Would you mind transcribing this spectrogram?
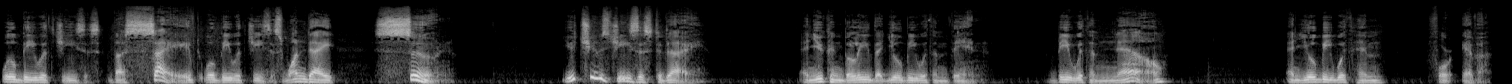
will be with Jesus. The saved will be with Jesus. One day soon you choose Jesus today, and you can believe that you'll be with him then. Be with him now, and you'll be with him forever.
